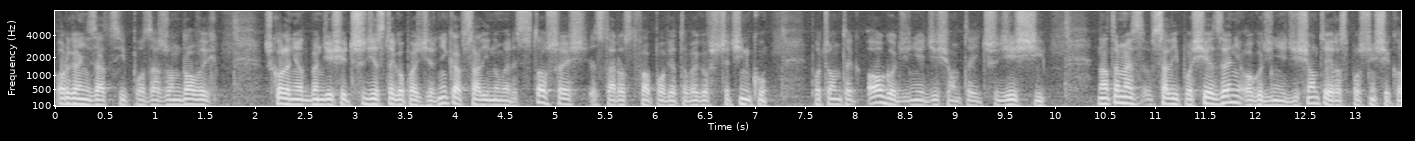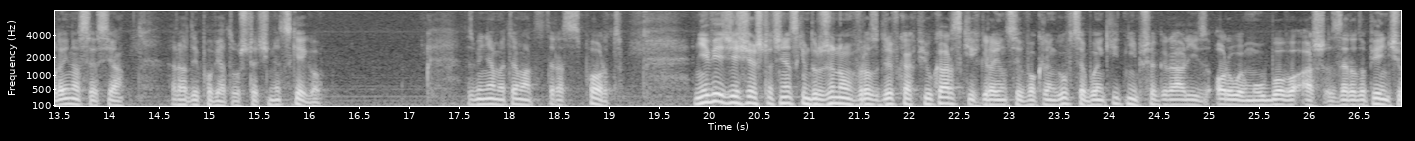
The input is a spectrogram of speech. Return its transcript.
organizacji pozarządowych. Szkolenie odbędzie się 30 października w sali numer 106 Starostwa Powiatowego w Szczecinku. Początek o godzinie 10.30. Natomiast w sali posiedzeń o godzinie 10 rozpocznie się kolejna sesja Rady Powiatu Szczecineckiego. Zmieniamy temat, teraz sport. Nie wiedzie się szczecineckim drużynom w rozgrywkach piłkarskich. Grający w okręgówce Błękitni przegrali z Orłem Łubowo aż 0 do 5.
